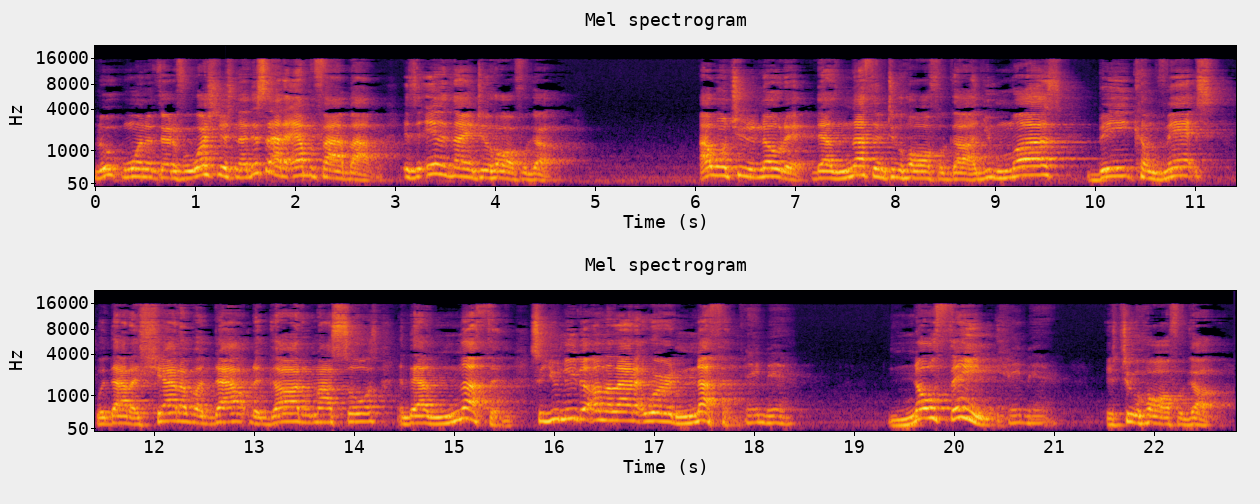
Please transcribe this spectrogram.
Luke 1 and 34. Watch this now. This is out of Amplified Bible. Is there anything too hard for God? I want you to know that there's nothing too hard for God. You must be convinced without a shadow of a doubt that God is my source and there's nothing. So you need to underline that word nothing. Amen. No thing Amen. is too hard for God.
